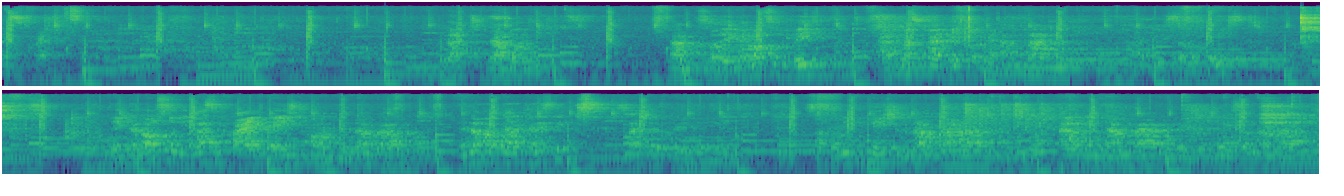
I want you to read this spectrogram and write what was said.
as fats. That multi um, so they can also be based, uh, classified based on their non-glycerol based. They can also be classified based on the number, the number of characteristics, such as the saponification number, the Alvin number, the Reichert-Meissl number.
